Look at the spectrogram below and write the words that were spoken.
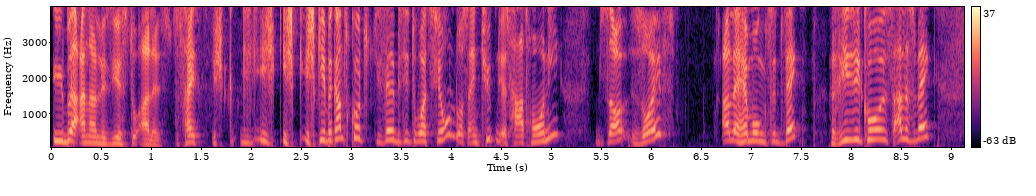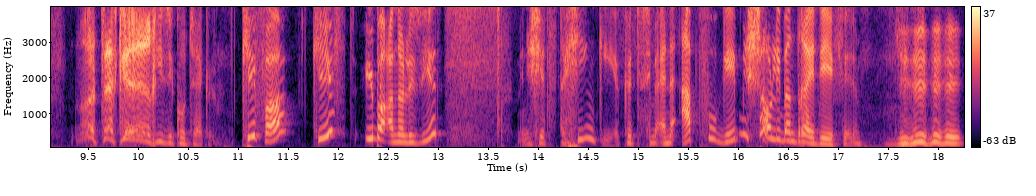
überanalysierst du alles. Das heißt, ich, ich, ich, ich gebe ganz kurz dieselbe Situation. Du hast einen Typen, der ist hart horny, säuft, alle Hemmungen sind weg, Risiko ist alles weg. Tackle, Risikotackle. Kiffer, kifft, überanalysiert. Wenn ich jetzt dahin gehe, könnte es mir eine Abfuhr geben? Ich schaue lieber einen 3D-Film.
